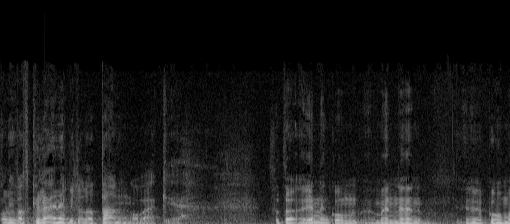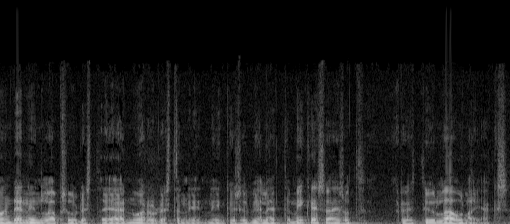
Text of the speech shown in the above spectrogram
Olivat kyllä enemmän tuota tangoväkeä. Tota, ennen kuin mennään puhumaan Denin lapsuudesta ja nuoruudesta, niin, niin kysyn vielä, että mikä sai sut ryhtyä laulajaksi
